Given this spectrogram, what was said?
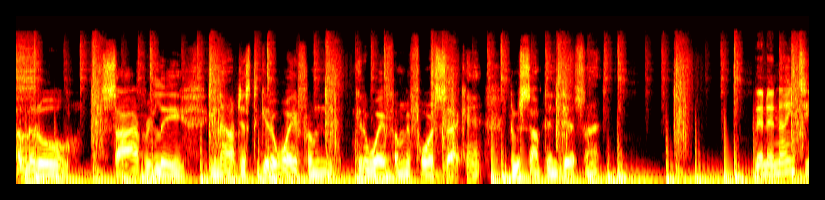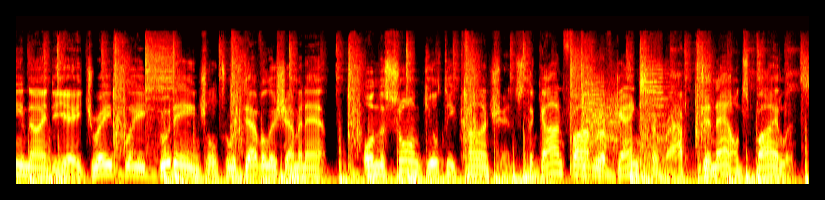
A little sigh of relief, you know, just to get away from get away from it for a second, do something different. Then in 1998, Dre played Good Angel to a devilish Eminem. On the song Guilty Conscience, the godfather of gangster rap denounced violence.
